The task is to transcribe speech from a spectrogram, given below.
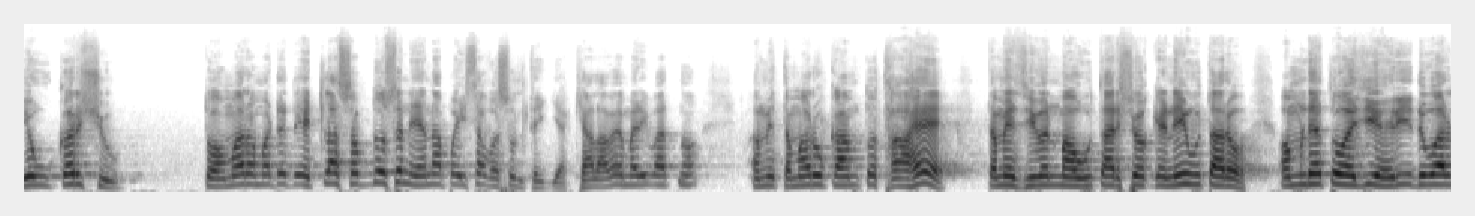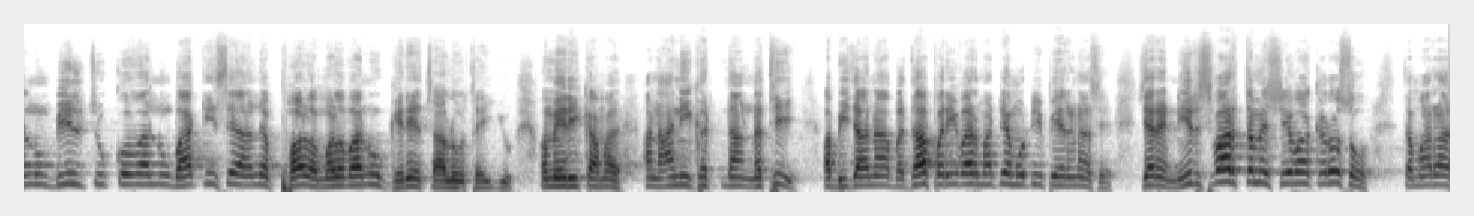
એવું કરશું. તો અમારા માટે તો એટલા શબ્દો છે ને, એના પૈસા વસૂલ થઈ ગયા. ખ્યાલ આવે મારી વાતનો? અમે તમારું કામ તો થાહે. તમે જીવનમાં ઉતારશો કે નહીં ઉતારો? અમને તો હજી હરિદ્વારનું બિલ ચૂકવવાનું બાકી છે અને ફળ મળવાનું ઘરે ચાલુ થઈ ગયું. અમેરિકામાં આ નાની ઘટના નથી. આ બીજાના બધા પરિવાર માટે મોટી પ્રેરણા છે. જ્યારે નિર્સ્વાર્થ તમે સેવા કરો છો, તમારા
